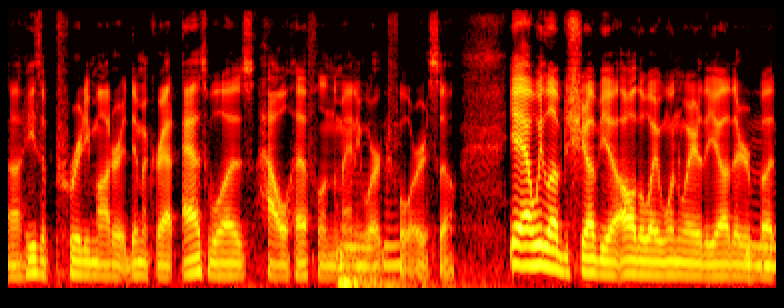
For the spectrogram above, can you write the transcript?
Uh, he's a pretty moderate Democrat, as was Howell Heflin, the man he worked for. So, yeah, we love to shove you all the way one way or the other, but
